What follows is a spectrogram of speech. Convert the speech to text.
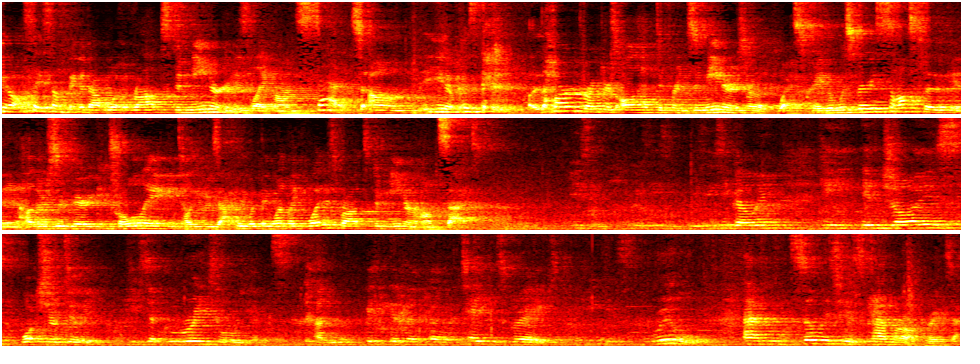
could all say something about what Rob's demeanor is like on set. Um, you know, because horror directors all have different demeanors. Where like Wes Craven was very soft-spoken, and others are very controlling and tell you exactly what they want. Like, what is Rob's demeanor on set? Easy, he's easy, he's easygoing. He enjoys what you're doing. He's a great audience, and take is great, he is thrilled. And so is his camera operator.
